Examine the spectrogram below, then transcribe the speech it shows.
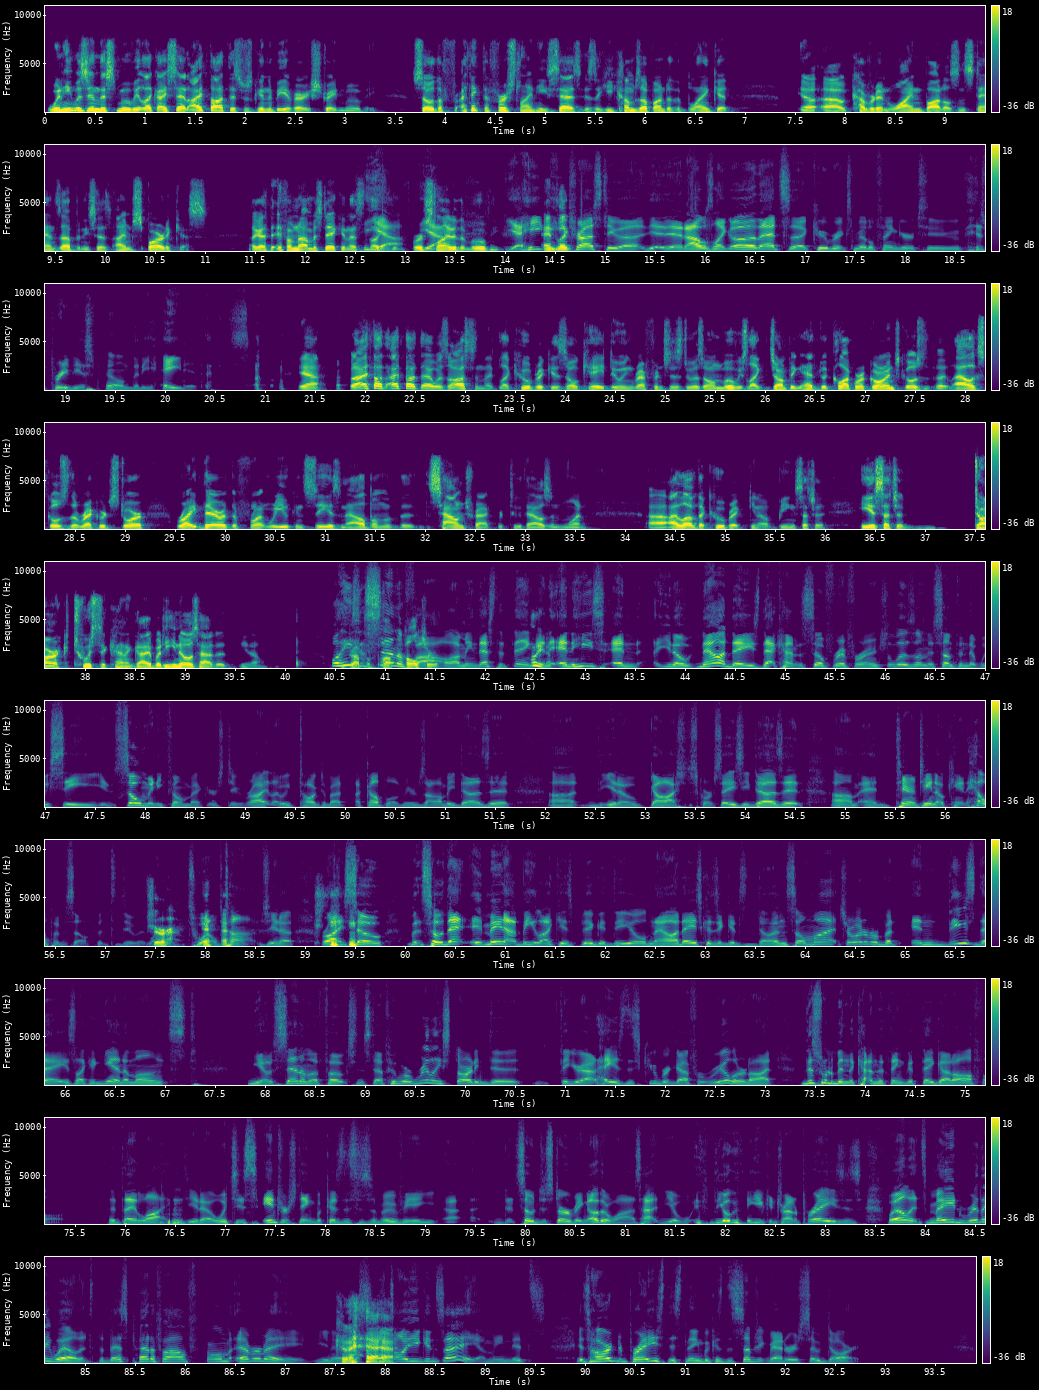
when he was in this movie, like I said, I thought this was going to be a very straight movie. So the I think the first line he says is that he comes up under the blanket, uh, uh, covered in wine bottles, and stands up and he says, "I'm Spartacus." Like if I'm not mistaken, that's like yeah, the first yeah. line of the movie. Yeah, he, and he like, tries to, uh, and I was like, oh, that's uh, Kubrick's middle finger to his previous film that he hated. So. Yeah, but I thought I thought that was awesome. Like like Kubrick is okay doing references to his own movies, like jumping ahead to Clockwork Orange. Goes uh, Alex goes to the record store right there at the front where you can see is an album of the, the soundtrack for 2001. Uh, I love that Kubrick, you know, being such a he is such a dark, twisted kind of guy, but he knows how to, you know, well, he's a, cinephile. I mean, that's the thing, oh, yeah. and and he's and you know nowadays that kind of self-referentialism is something that we see so many filmmakers do, right? Like we talked about a couple of them here. Zombie does it. Uh, you know, gosh, Scorsese does it, um, and Tarantino can't help himself but to do it. Sure, like twelve times. You know, right? So, but so that it may not be like as big a deal nowadays because it gets done so much or whatever. But in these days, like again, amongst you know, cinema folks and stuff who were really starting to figure out, hey, is this Kubrick guy for real or not? This would have been the kind of thing that they got off on, that they liked, mm-hmm. you know, which is interesting because this is a movie uh, that's so disturbing otherwise. How, you know, the only thing you can try to praise is, well, it's made really well. It's the best pedophile film ever made. You know, that's, that's all you can say. I mean, it's it's hard to praise this thing because the subject matter is so dark.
